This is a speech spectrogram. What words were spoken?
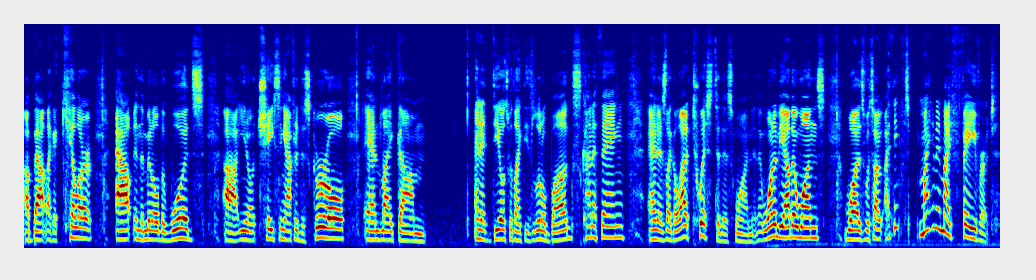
about like a killer out in the middle of the woods uh, you know chasing after this girl and like um and it deals with like these little bugs kind of thing and there's like a lot of twists to this one. And one of the other ones was which I, I think might have been my favorite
